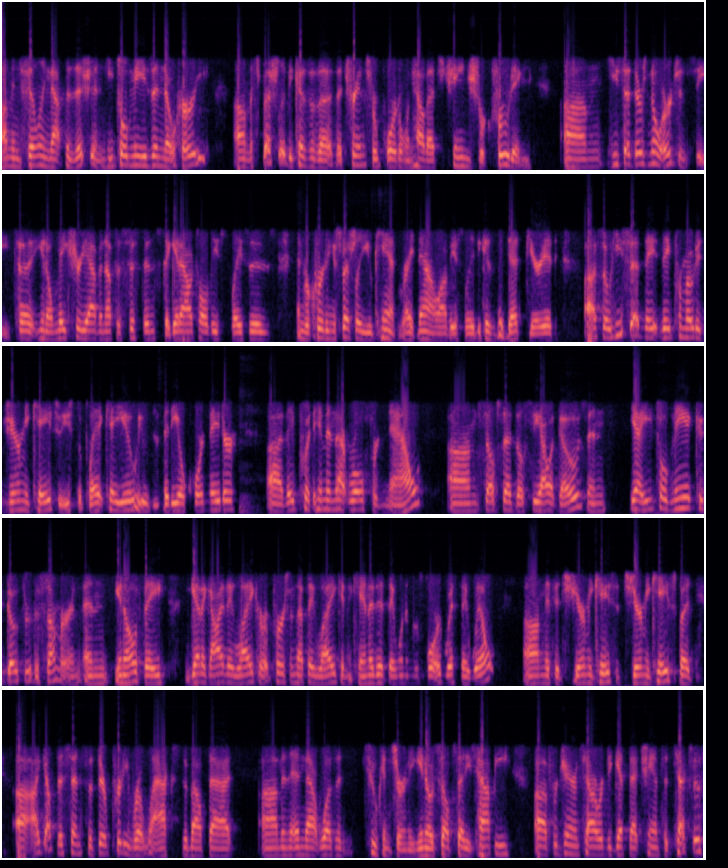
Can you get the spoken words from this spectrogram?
um, in filling that position. He told me he's in no hurry um, especially because of the, the transfer portal and how that's changed recruiting. Um, he said there's no urgency to you know make sure you have enough assistants to get out to all these places and recruiting, especially you can't right now, obviously because of the dead period. Uh, so he said they they promoted Jeremy Case, who used to play at KU. He was a video coordinator. Uh, they put him in that role for now. Um, Self said they'll see how it goes, and yeah, he told me it could go through the summer, and and you know if they get a guy they like or a person that they like and a candidate they want to move forward with, they will. Um, if it's Jeremy Case, it's Jeremy Case. But uh, I got the sense that they're pretty relaxed about that, um, and, and that wasn't too concerning. You know, Self said he's happy uh, for Jerrance Howard to get that chance at Texas,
